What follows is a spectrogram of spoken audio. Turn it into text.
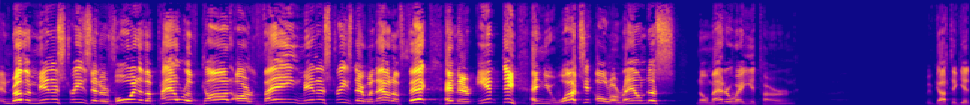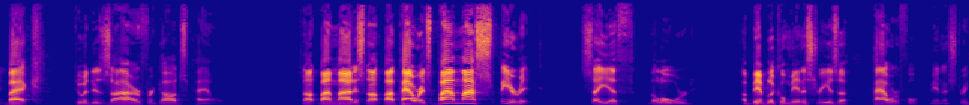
And, brother, ministries that are void of the power of God are vain ministries. They're without effect and they're empty, and you watch it all around us, no matter where you turn. We've got to get back to a desire for God's power. It's not by might, it's not by power, it's by my spirit, saith the Lord. A biblical ministry is a powerful ministry.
